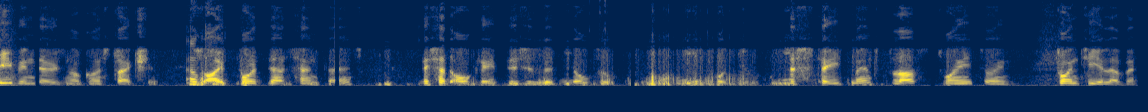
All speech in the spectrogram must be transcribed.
even there is no construction. So I put that sentence. They said, okay, this is the deal. So we put this statement plus 2020, 2011.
